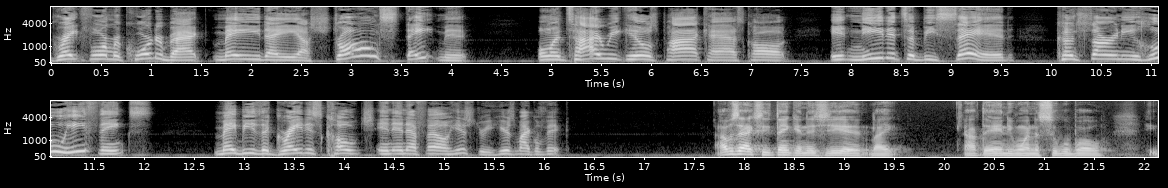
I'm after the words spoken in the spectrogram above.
great former quarterback, made a, a strong statement on Tyreek Hill's podcast called It Needed to Be Said concerning who he thinks may be the greatest coach in NFL history. Here's Michael Vick. I was actually thinking this year, like after Andy won the Super Bowl, he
